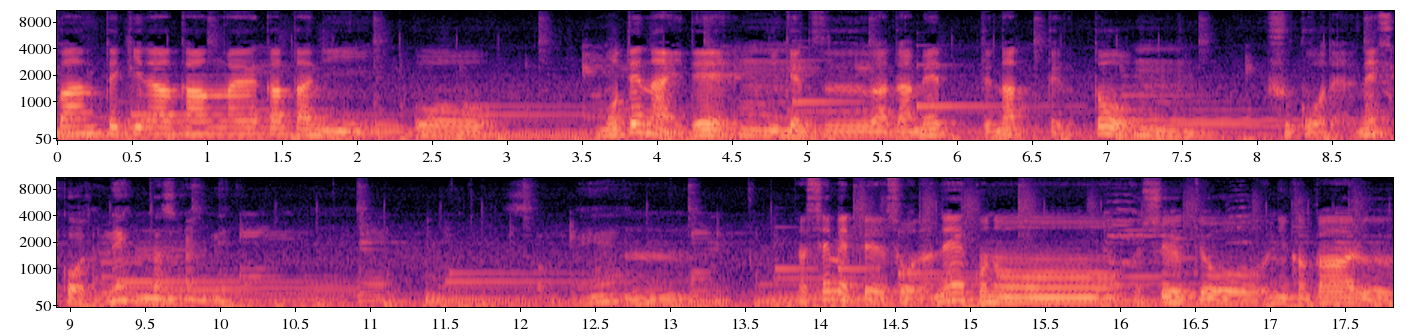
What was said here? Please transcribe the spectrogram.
般的な考え方にを持てないで輸血がダメってなってると不幸だよね。不幸だね。確かにね。そうね。うん。せめてそうだね。この宗教に関わる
